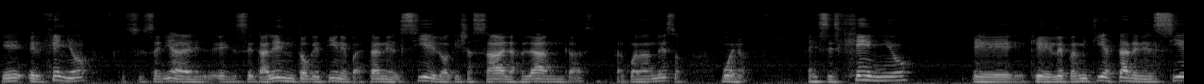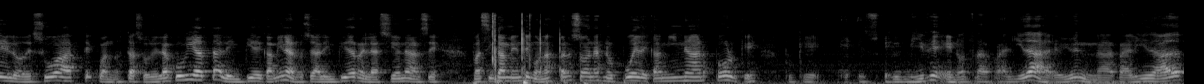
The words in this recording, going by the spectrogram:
que el genio, que sería ese talento que tiene para estar en el cielo, aquellas alas blancas, ¿se acuerdan de eso? Bueno, ese genio eh, que le permitía estar en el cielo de su arte, cuando está sobre la cubierta, le impide caminar, o sea, le impide relacionarse básicamente con las personas, no puede caminar porque, porque él vive en otra realidad, vive en una realidad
